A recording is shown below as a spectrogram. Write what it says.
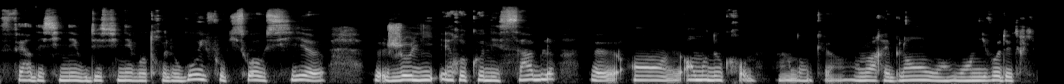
faire dessiner ou dessiner votre logo. Il faut qu'il soit aussi joli et reconnaissable en, monochrome, hein, donc en noir et blanc ou en niveau de gris.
